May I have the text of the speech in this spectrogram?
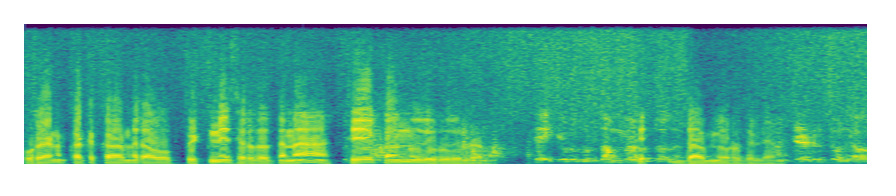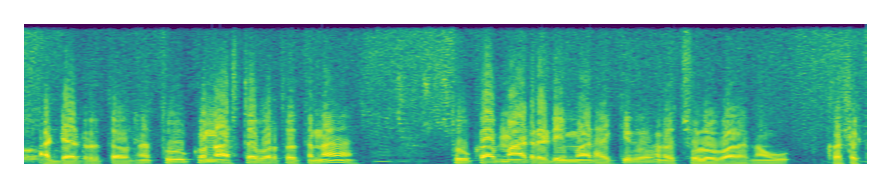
ಕುರಿಯನ್ ಕಟಕ ಅಂದ್ರೆ ಅವು ಫಿಟ್ನೆಸ್ ಇರ್ತತನ ತೇಕ್ ಅನ್ನೋದು ಇರುದಿಲ್ಲ ದಮ್ ಇರುದಿಲ್ಲ. ಅಡ್ಡಾಡಿರ್ತಾವನ ತೂಕನು ಅಷ್ಟೇ ಬರ್ತತನ. ತೂಕ ಮಾಡಿ ರೆಡಿ ಮಾಡಿ ಹಾಕಿದ್ವಿ ಅಂದ್ರೆ ಚಲೋ ಬಾಳ ನಾವು ಕಟಕ.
